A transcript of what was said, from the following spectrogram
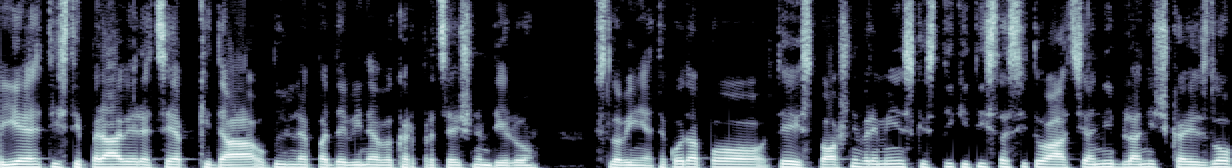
je tisti pravi recept, ki da obilne padavine v kar precejšnjem delu Slovenije. Tako da po tej splošni vremenski stiki tista situacija ni bila nič kaj zelo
